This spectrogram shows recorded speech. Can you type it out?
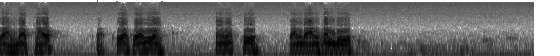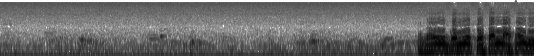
หวานบ่เผาตอบขั้วพัวเนี่ยสามัคคี วางดองกันดีแต่นี้บุญมีกุศลได้ทั้งดี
